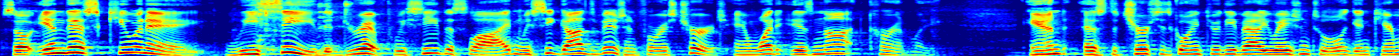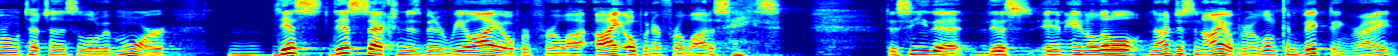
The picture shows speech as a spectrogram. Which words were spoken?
So in this Q&A, we see the drift, we see the slide, and we see God's vision for his church and what is not currently. And as the church is going through the evaluation tool, again, Cameron will touch on this a little bit more. This, this section has been a real eye opener for a lot, eye opener for a lot of saints to see that this, in, in a little, not just an eye opener, a little convicting, right?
